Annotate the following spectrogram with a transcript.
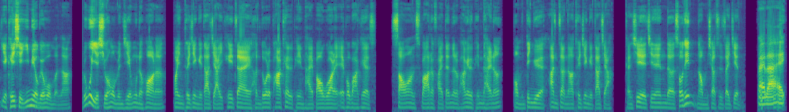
也可以写 email 给我们啦。如果也喜欢我们节目的话呢，欢迎推荐给大家，也可以在很多的 Podcast 平台，包括了 Apple Podcast、Sound、Spotify 等等的 Podcast 平台呢，帮我们订阅、按赞啊，推荐给大家。感谢今天的收听，那我们下次再见。拜拜。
